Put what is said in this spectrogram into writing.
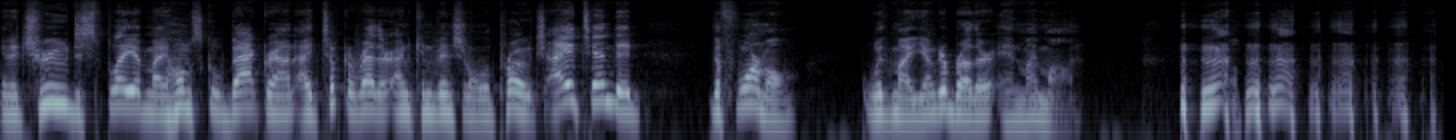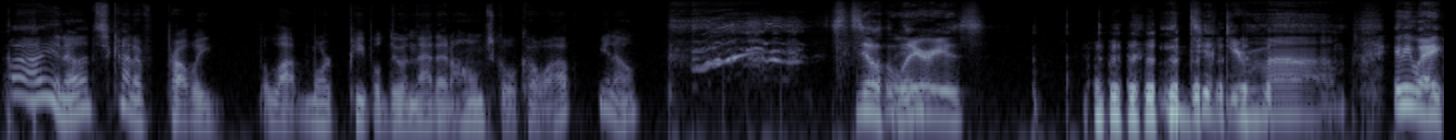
In a true display of my homeschool background, I took a rather unconventional approach. I attended the formal with my younger brother and my mom. Well, you know, it's kind of probably a lot more people doing that at a homeschool co-op. You know, Still hilarious. you took your mom. Anyway,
